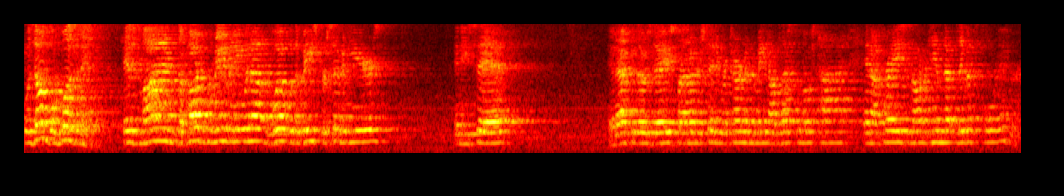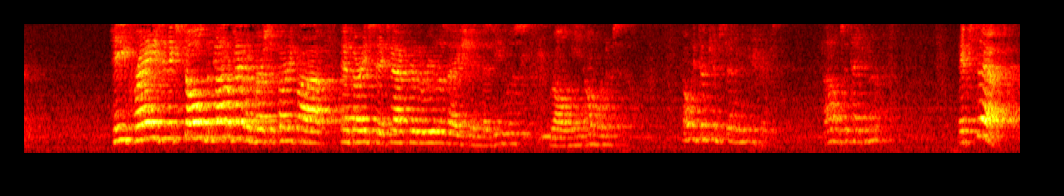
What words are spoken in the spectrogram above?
was humbled, wasn't he? His mind departed from him and he went out and dwelt with the beast for seven years. And he said, And after those days, my understanding returned unto me, and I blessed the Most High, and I praised and honored him that liveth forever. He praised and extolled the God of heaven, verses 35 and 36, after the realization that he was wrong. He humbled himself. Only took him seven years. How long has it taken us? Except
